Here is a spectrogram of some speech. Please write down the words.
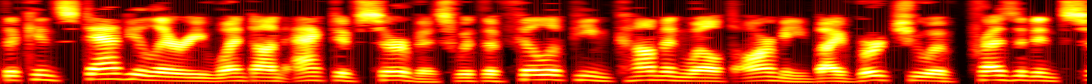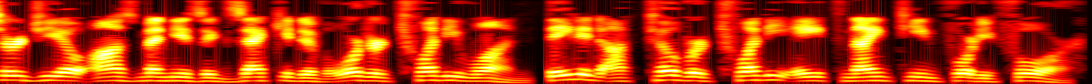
The constabulary went on active service with the Philippine Commonwealth Army by virtue of President Sergio Osmeña's Executive Order 21, dated October 28, 1944.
